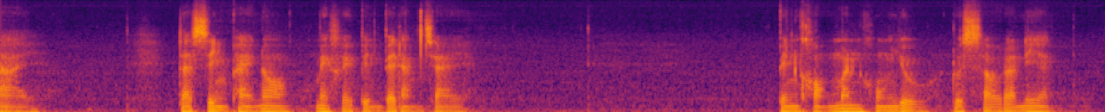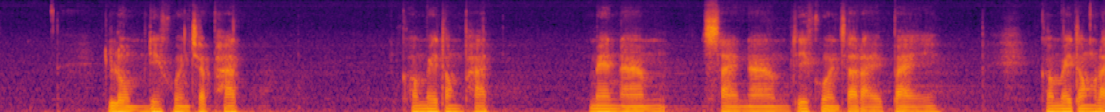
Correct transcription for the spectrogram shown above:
ตาย แต่สิ่งภายนอกไม่เคยเป็นไปดังใจ เป็นของมั่นคงอยู่ดุจเสาระเนียด ลมที่ควรจะพัด ก็ไม่ต้องพัด แม่น้ำสายน้ำที่ควรจะไหลไป ก็ไม่ต้องไหล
